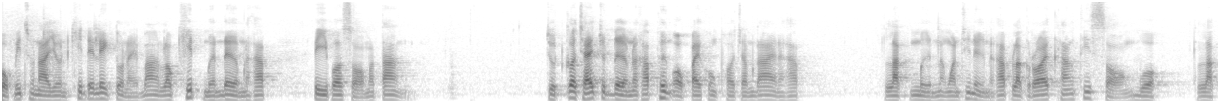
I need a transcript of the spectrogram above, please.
16 มิถุนายนคิดได้เลขตัวไหนบ้าง เราคิดเหมือนเดิมนะครับ ปีพศมาตั้ง จุดก็ใช้จุดเดิมนะครับ เพิ่งออกไปคงพอจำได้นะครับ หลักหมื่นรางวัลที่1นะครับ หลักร้อยครั้งที่ 2 บวกหลัก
